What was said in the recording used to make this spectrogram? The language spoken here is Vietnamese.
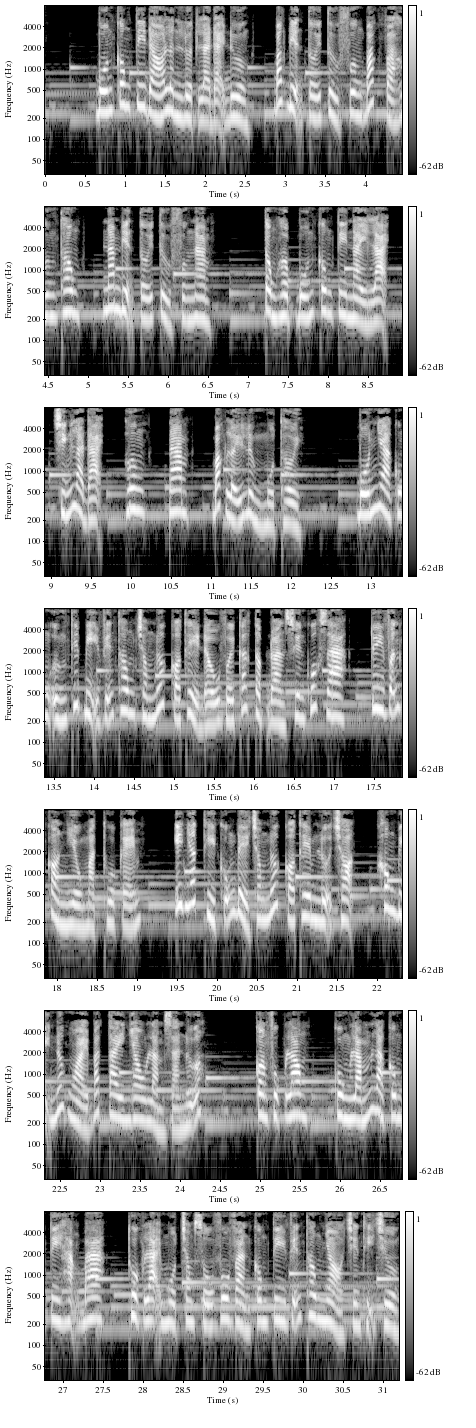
Bốn công ty đó lần lượt là Đại Đường, Bắc Điện tới từ phương Bắc và Hưng Thông, Nam Điện tới từ phương Nam. Tổng hợp bốn công ty này lại chính là Đại, Hưng, Nam, Bắc lấy lừng một thời. Bốn nhà cung ứng thiết bị viễn thông trong nước có thể đấu với các tập đoàn xuyên quốc gia, tuy vẫn còn nhiều mặt thua kém. Ít nhất thì cũng để trong nước có thêm lựa chọn, không bị nước ngoài bắt tay nhau làm giá nữa. Còn Phục Long, cùng lắm là công ty hạng 3, thuộc lại một trong số vô vàn công ty viễn thông nhỏ trên thị trường.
